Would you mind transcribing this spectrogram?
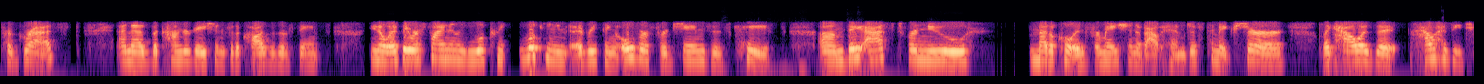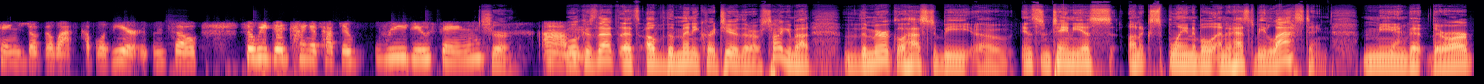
progressed, and as the Congregation for the Causes of Saints you know, as they were finally looking looking everything over for James's case, um, they asked for new medical information about him just to make sure, like, how is it, how has he changed over the last couple of years? And so, so we did kind of have to redo things. Sure. Um, Well, because that that's of the many criteria that I was talking about. The miracle has to be uh, instantaneous, unexplainable, and it has to be lasting. Meaning that there are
